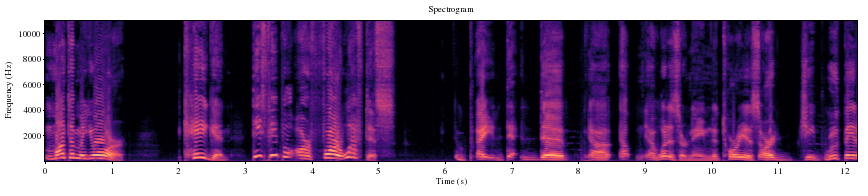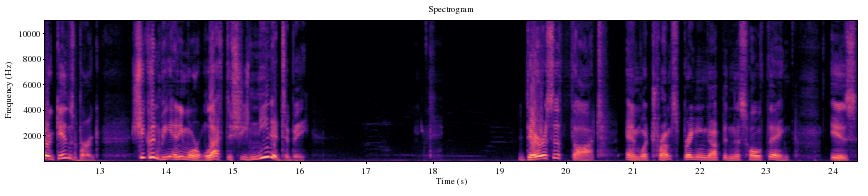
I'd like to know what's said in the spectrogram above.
Montemayor, Kagan, These people are far leftists. I, the, the uh, uh, what is her name? Notorious R.G. Ruth Bader Ginsburg. She couldn't be any more left as she needed to be. There is a thought, and what Trump's bringing up in this whole thing is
